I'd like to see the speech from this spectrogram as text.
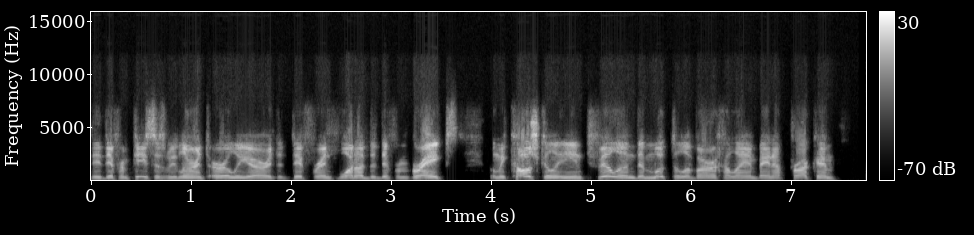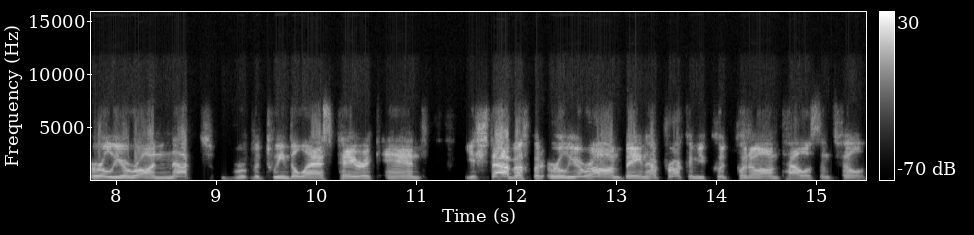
the different pieces we learned earlier, the different what are the different breaks. When we in tefillin, the mutal avarach aleim bein aprakim earlier on, not between the last perik and yishtabach, but earlier on bein haprakim you could put on talis and tefillin.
